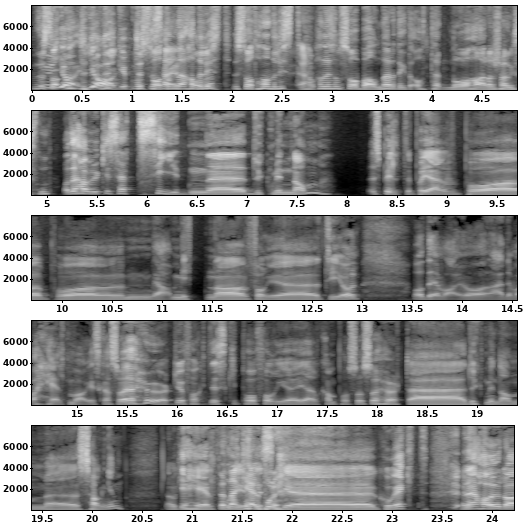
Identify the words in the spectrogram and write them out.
Du så, ja, du, du, på du så at han hadde lyst. Du så at han hadde lyst Ja. Han liksom så ballen der og tenkte at nå har han sjansen. Og det har vi jo ikke sett siden uh, Dukminam spilte på Jerv på, på mm, ja, midten av forrige tiår. Og det var jo Nei, det var helt magisk. Altså. Jeg hørte jo faktisk på forrige Jerv-kamp også, så hørte jeg navn sangen. Det er jo ikke helt Den er ikke helt politisk eh, korrekt. Men jeg har jo da,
